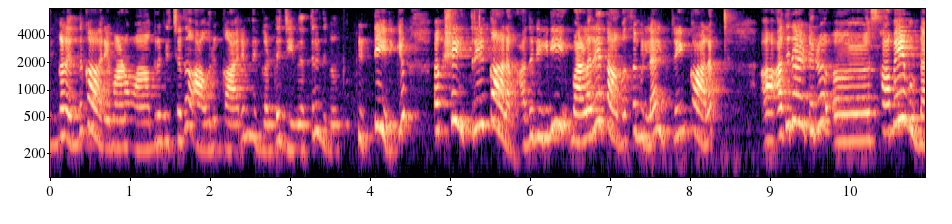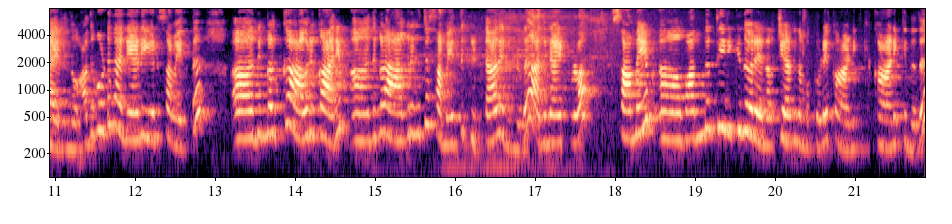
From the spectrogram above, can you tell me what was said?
നിങ്ങൾ എന്ത് കാര്യമാണോ ആഗ്രഹിച്ചത് ആ ഒരു കാര്യം നിങ്ങളുടെ ജീവിതത്തിൽ നിങ്ങൾക്ക് കിട്ടിയിരിക്കും. പക്ഷേ ഇത്രയും കാലം അതിന് ഇനി വളരെ താമസമില്ല. ഇത്രയും കാലം അതിനായിട്ടൊരു സമയമുണ്ടായിരുന്നു. അതുകൊണ്ട് തന്നെയാണ് ഈ ഒരു സമയത്ത് നിങ്ങൾക്ക് ആ ഒരു കാര്യം നിങ്ങൾ ആഗ്രഹിച്ച സമയത്ത് കിട്ടാതിരുന്നത്. അതിനായിട്ടുള്ള സമയം വന്നെത്തിയിരിക്കുന്ന ഒരു എനർജിയാണ് നമുക്കിവിടെ കാണി കാണിക്കുന്നത്.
